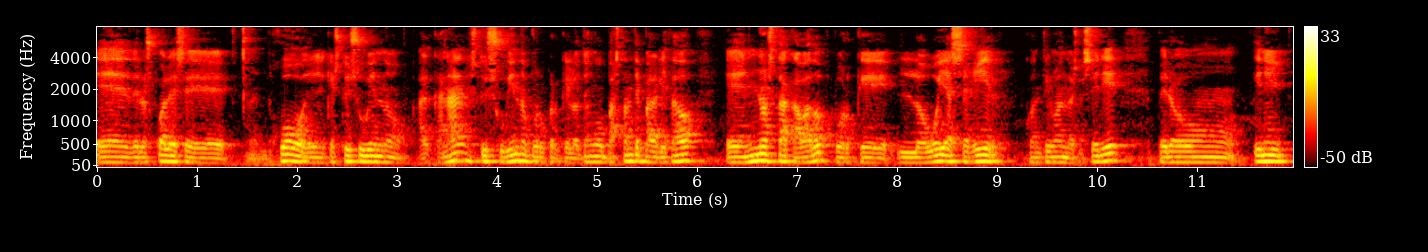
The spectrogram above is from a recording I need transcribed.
Eh, de los cuales eh, el juego el que estoy subiendo al canal, estoy subiendo porque lo tengo bastante paralizado, eh, no está acabado porque lo voy a seguir continuando esa serie, pero tiene,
